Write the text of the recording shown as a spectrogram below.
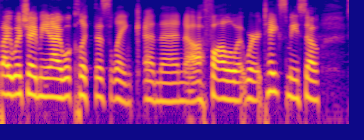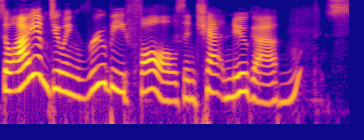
By which I mean I will click this link and then uh, follow it where it takes me. So, so I am doing Ruby Falls in Chattanooga, S-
